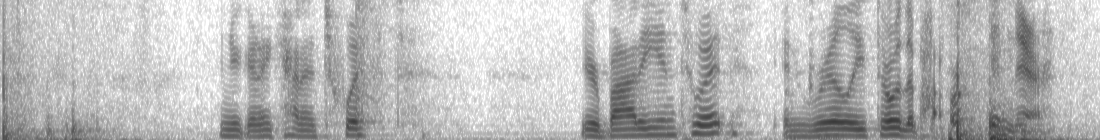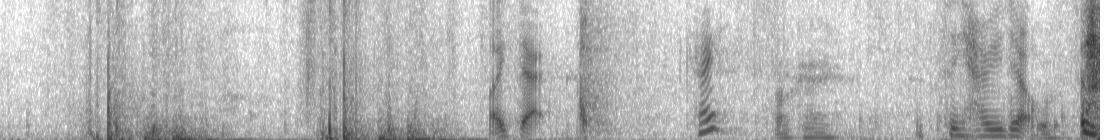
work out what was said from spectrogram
and you're gonna kind of twist your body into it and really throw the power in there. Like that. Okay? Okay. Let's see how you do. We'll.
